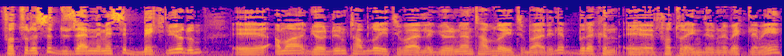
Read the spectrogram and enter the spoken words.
faturası düzenlemesi bekliyordum. Ee, ama gördüğüm tablo itibariyle, görünen tablo itibariyle bırakın e, fatura indirimini beklemeyi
